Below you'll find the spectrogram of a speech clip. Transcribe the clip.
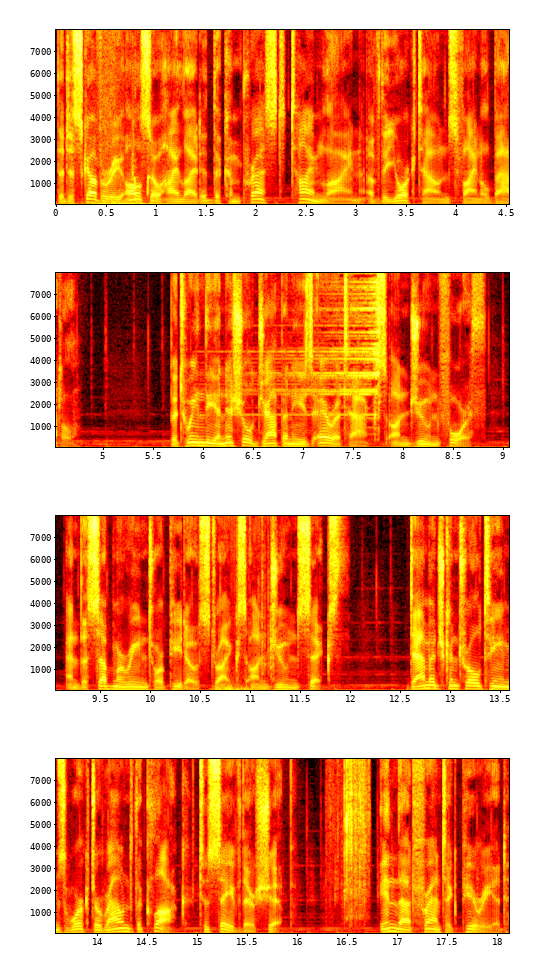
The discovery also highlighted the compressed timeline of the Yorktown's final battle. Between the initial Japanese air attacks on June 4th and the submarine torpedo strikes on June 6th, damage control teams worked around the clock to save their ship. In that frantic period,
